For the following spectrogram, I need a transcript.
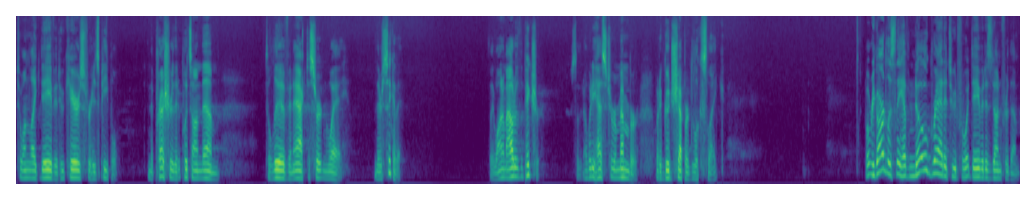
to one like David who cares for his people and the pressure that it puts on them to live and act a certain way. they're sick of it. They want him out of the picture so that nobody has to remember what a good shepherd looks like. But regardless, they have no gratitude for what David has done for them.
